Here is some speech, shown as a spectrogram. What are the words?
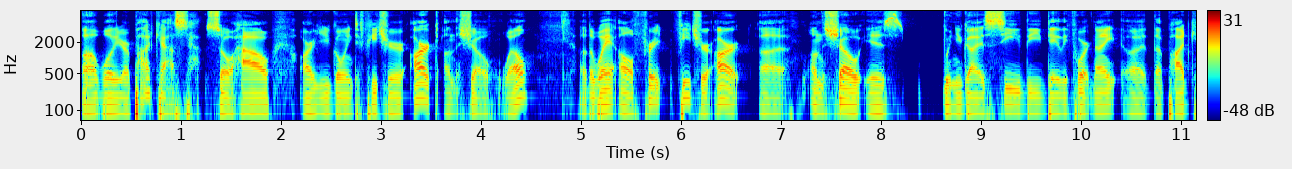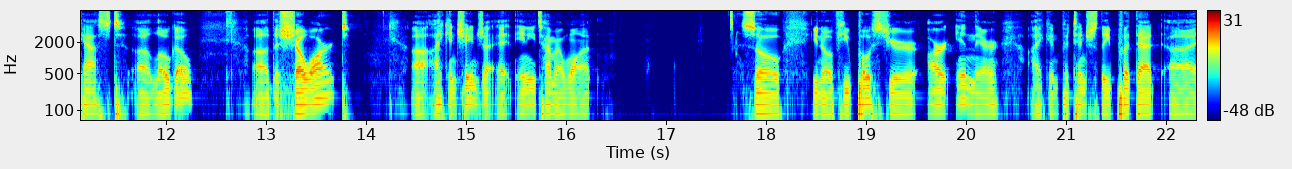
uh, Well, you're a podcast, so how are you going to feature art on the show? Well, uh, the way I'll feature art uh, on the show is when you guys see the Daily Fortnite, uh, the podcast uh, logo, uh, the show art uh, I can change that at any time I want. So, you know, if you post your art in there, I can potentially put that uh,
